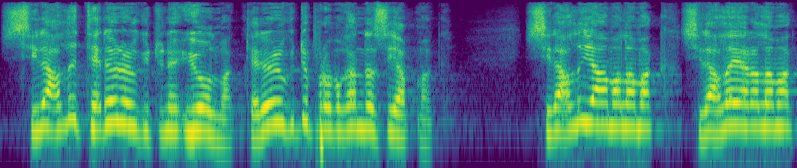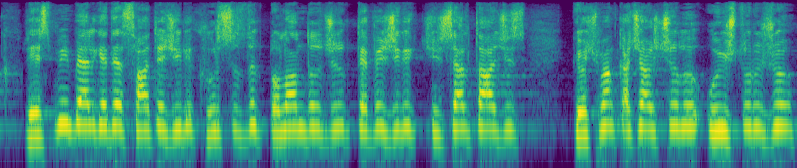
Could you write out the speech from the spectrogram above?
silahlı terör örgütüne üye olmak, terör örgütü propagandası yapmak, silahlı yağmalamak, silahla yaralamak, resmi belgede sahtecilik, hırsızlık, dolandırıcılık, tefecilik, cinsel taciz, göçmen kaçakçılığı, uyuşturucu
